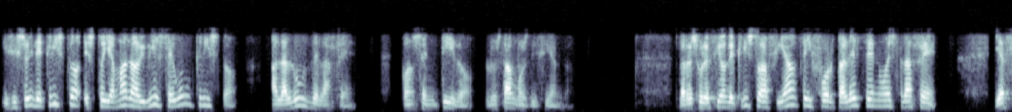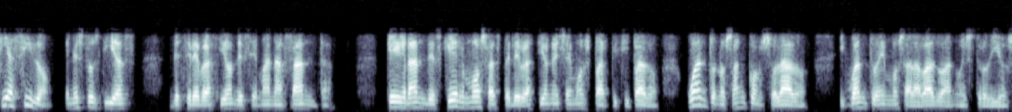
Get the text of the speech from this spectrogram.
Y si soy de Cristo, estoy llamado a vivir según Cristo, a la luz de la fe, con sentido, lo estamos diciendo. La resurrección de Cristo afianza y fortalece nuestra fe. Y así ha sido en estos días de celebración de Semana Santa. Qué grandes, qué hermosas celebraciones hemos participado, cuánto nos han consolado y cuánto hemos alabado a nuestro Dios.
